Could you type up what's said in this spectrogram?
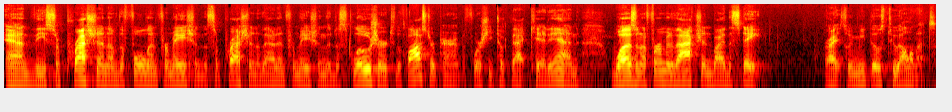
And the suppression of the full information, the suppression of that information, the disclosure to the foster parent before she took that kid in was an affirmative action by the state, right? So we meet those two elements.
